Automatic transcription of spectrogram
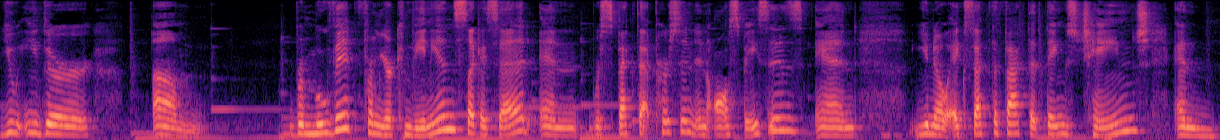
you either um, remove it from your convenience, like I said, and respect that person in all spaces and you know, accept the fact that things change and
